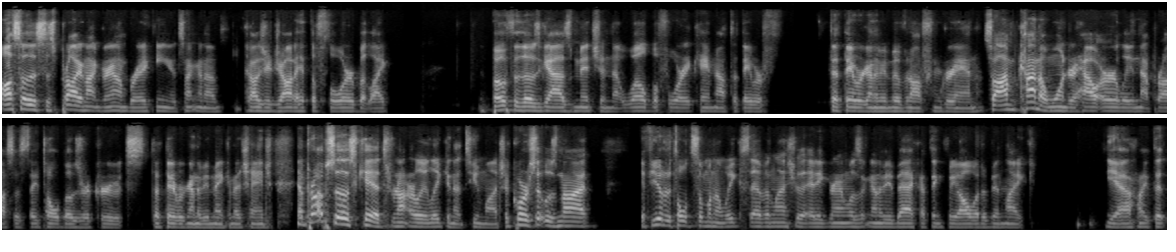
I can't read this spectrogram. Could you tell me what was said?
Also, this is probably not groundbreaking. It's not going to cause your jaw to hit the floor, but like both of those guys mentioned that well before it came out that they were that they were going to be moving off from Gran. So I'm kind of wonder how early in that process they told those recruits that they were going to be making a change. And props to those kids for not really leaking it too much. Of course, it was not. If you would have told someone in week seven last year that Eddie Gran wasn't going to be back, I think we all would have been like, yeah, like that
